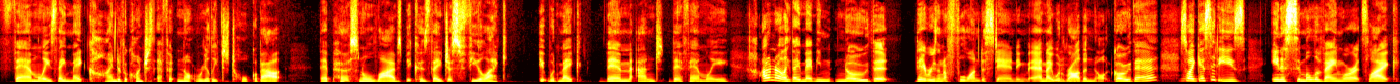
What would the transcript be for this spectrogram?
families, they make kind of a conscious effort not really to talk about their personal lives because they just feel like it would make them and their family, I don't know, like they maybe know that there isn't a full understanding there and they would mm-hmm. rather not go there. So I guess it is in a similar vein where it's like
